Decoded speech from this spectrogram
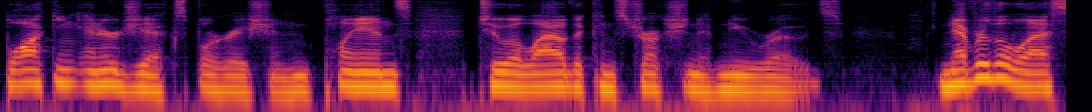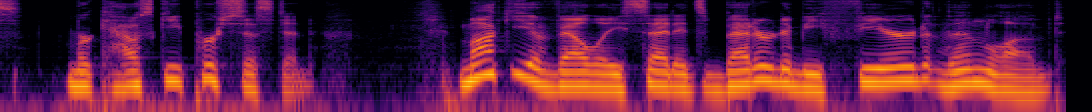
blocking energy exploration and plans to allow the construction of new roads. Nevertheless, Murkowski persisted, Machiavelli said it's better to be feared than loved.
